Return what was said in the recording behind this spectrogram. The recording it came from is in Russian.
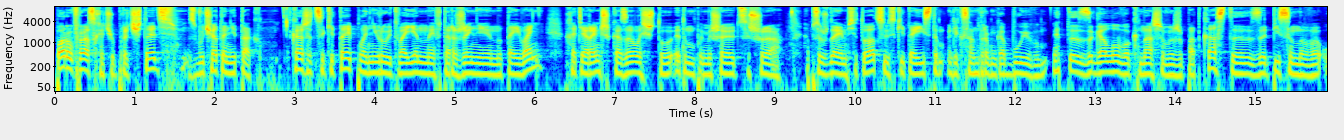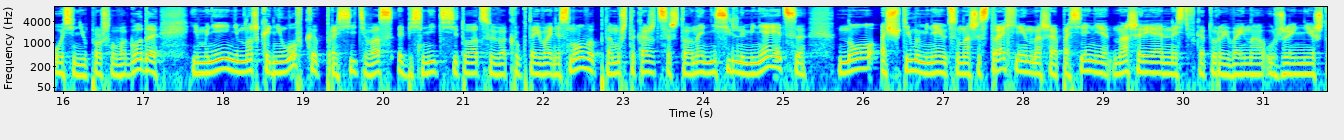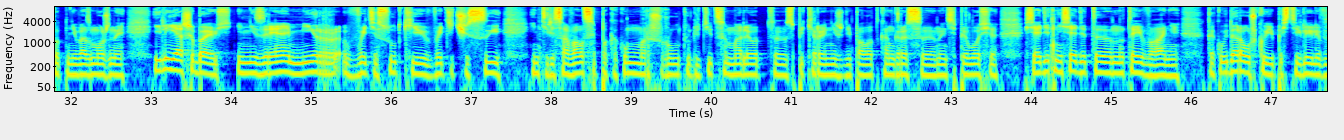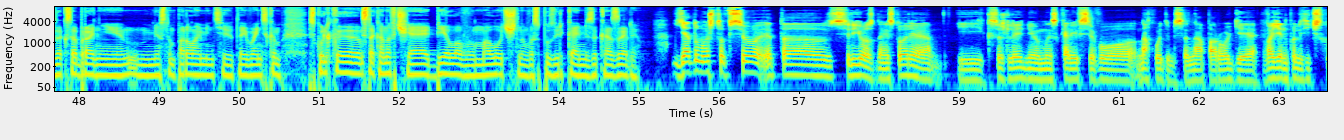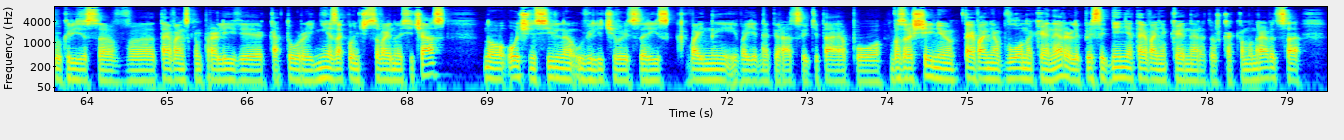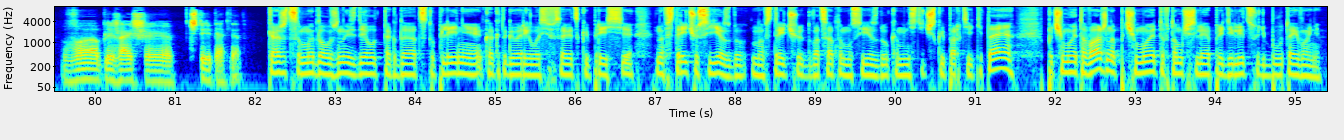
Пару фраз хочу прочитать. Звучат они так. Кажется, Китай планирует военное вторжение на Тайвань, хотя раньше казалось, что этому помешают США. Обсуждаем ситуацию с китаистом Александром Габуевым. Это заголовок нашего же подкаста, записанного осенью прошлого года, и мне немножко неловко просить вас объяснить ситуацию вокруг Тайваня снова, потому что кажется, что она не сильно меняется, но ощутимо меняются наши страхи, наши опасения, наша реальность, в которой война уже не что-то невозможное. Или я ошибаюсь, и не зря мир в эти сутки, в эти часы интересовался, по какому маршруту летит самолет э, спикера Нижней палаты Конгресса Нэнси Пелоси, сядет, не сядет э, на Тайване, какую дорожку ей постелили в заксобрании в местном парламенте тайваньском, сколько стаканов чая белого, молочного с пузырьками заказали. Я думаю, что все это серьезная история, и, к сожалению, мы, скорее всего, находимся на пороге военно-политического кризиса в Тайваньском проливе, который не закончится войной сейчас, но очень сильно увеличивается риск войны и военной операции Китая по возвращению Тайваня в лоно КНР или присоединение Тайваня к КНР, это уж как кому нравится, в ближайшие 4-5 лет. Кажется, мы должны сделать тогда отступление, как это говорилось в советской прессе, навстречу съезду, навстречу 20-му съезду Коммунистической партии Китая. Почему это важно? Почему это в том числе определит судьбу Тайваня?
